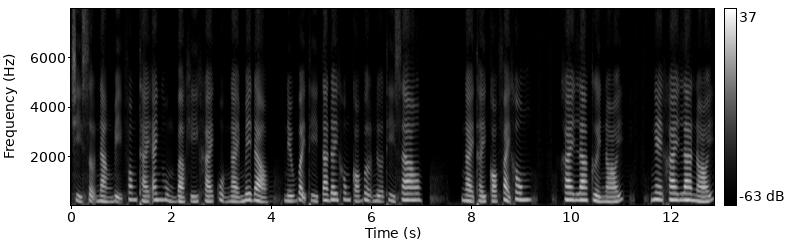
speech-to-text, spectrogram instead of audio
chỉ sợ nàng bị phong thái anh hùng và khí khái của ngài mê đảo. Nếu vậy thì ta đây không có vợ nữa thì sao? Ngài thấy có phải không? Khai La cười nói. Nghe Khai La nói,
